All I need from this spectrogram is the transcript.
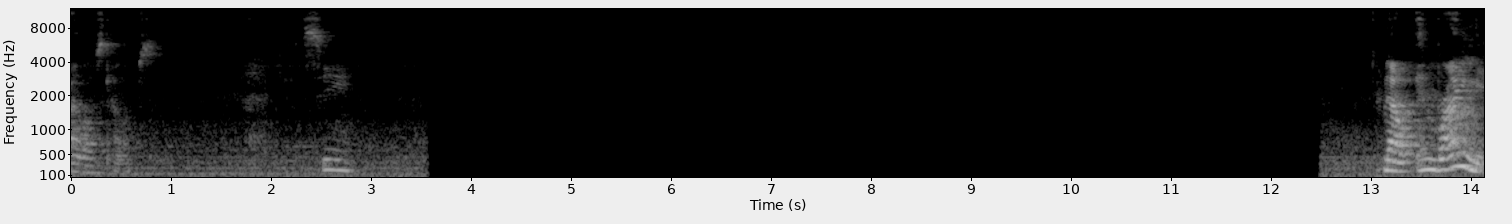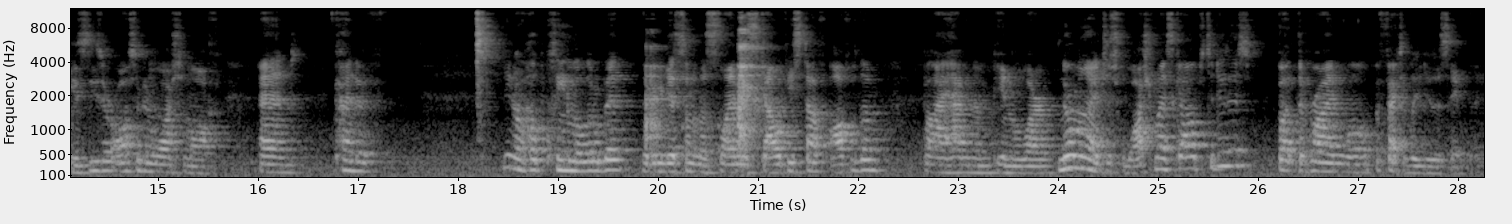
I love scallops. See Now, in brining these, these are also going to wash them off and kind of, you know, help clean them a little bit. They're going to get some of the slimy, scallopy stuff off of them by having them be in the water. Normally, I just wash my scallops to do this, but the brine will effectively do the same thing.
